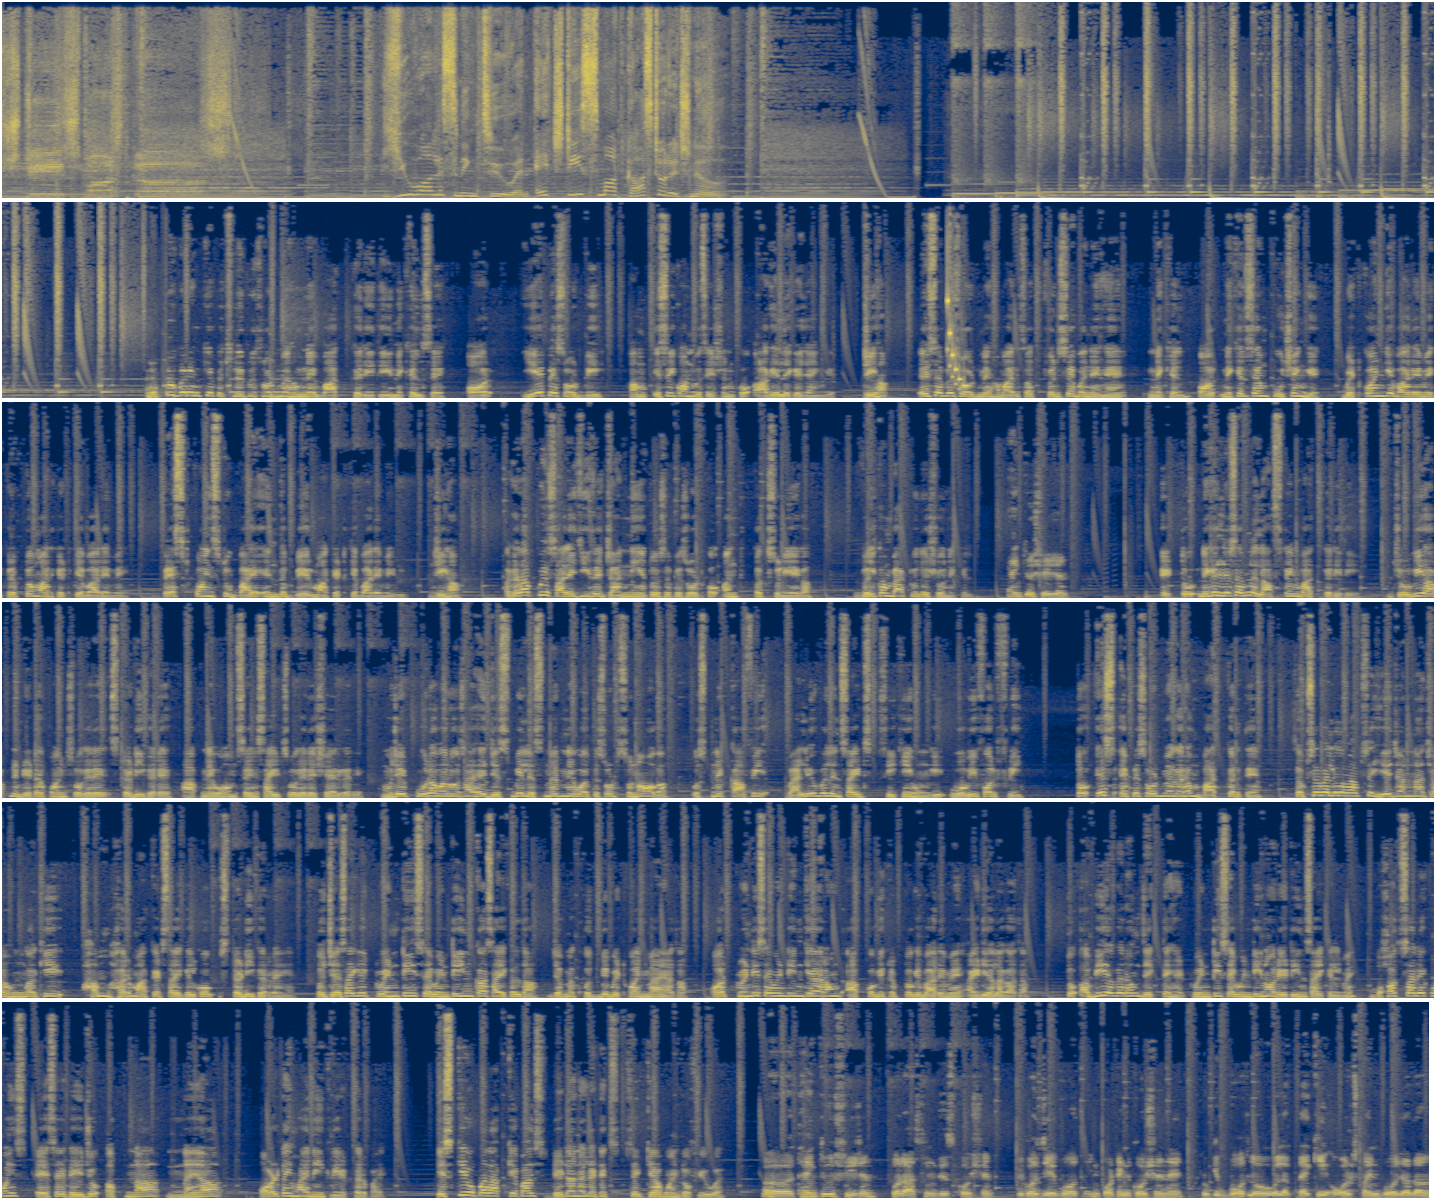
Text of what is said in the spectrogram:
HD Smartcast. You are listening to an HD Smartcast original. Crypto current के पिछले episode में हमने बात करी थी निखिल से और ये एपिसोड भी हम इसी कॉन्वर्सेशन को आगे लेके जाएँगे जी हाँ इस एपिसोड में हमारे साथ फिर से बने हैं निखिल। और निखिल से हम पूछेंगे बिटकॉइन के बारे में क्रिप्टो मार्केट के बारे में best coins to buy in the bear market के बारे में भी। जी हाँ अगर आपको ये सारी चीज़ें जाननी है तो इस एपिसोड को अंत तक सुनिएगा। Welcome back to the show Nikhil. Thank you Great. तो निखिल जैसे हमने लास्ट टाइम बात करी थी जो भी आपने डेटा पॉइंट्स वगैरह स्टडी करे आपने वो हमसे इंसाइट्स वगैरह शेयर करे मुझे पूरा भरोसा है जिस भी लिसनर ने वो एपिसोड सुना होगा उसने काफ़ी वैल्यूएबल इंसाइट्स सीखी होंगी वो भी फॉर फ्री तो इस एपिसोड में अगर हम बात करते हैं, सबसे पहले तो मैं आपसे ये जानना चाहूँगा कि हम हर मार्केट साइकिल को स्टडी कर रहे हैं। तो जैसा कि 2017 का साइकिल था, जब मैं खुद भी बिटकॉइन में आया था, और 2017 के अराउंड आपको भी क्रिप्टो के बारे में आइडिया लगा था। तो अभी अगर हम देखते हैं 2017 और 18 साइकिल में बहुत सारे कॉइन्स ऐसे थे जो अपना नया ऑल टाइम हाई नहीं क्रिएट कर पाए। इसके ऊपर आपके पास डेटा एनालिटिक्स से क्या पॉइंट ऑफ़ व्यू है? Thank you Srijan for asking this question because ये बहुत इंपॉर्टेंट क्वेश्चन है क्योंकि बहुत लोगों को लगता है कि ओल्ड कॉइन बहुत ज़्यादा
